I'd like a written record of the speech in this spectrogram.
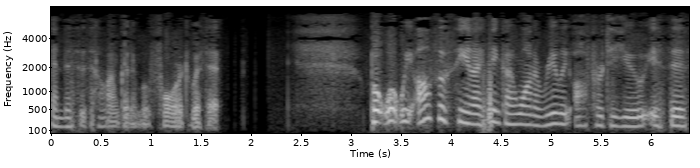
and this is how I'm going to move forward with it. But what we also see, and I think I want to really offer to you, is this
